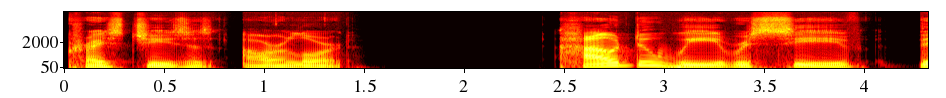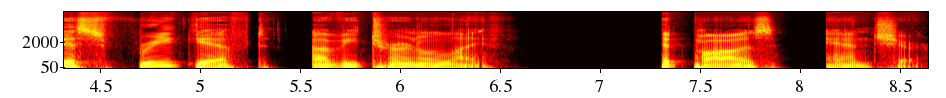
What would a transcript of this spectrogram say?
Christ Jesus our Lord. How do we receive this free gift of eternal life? Hit pause and share.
